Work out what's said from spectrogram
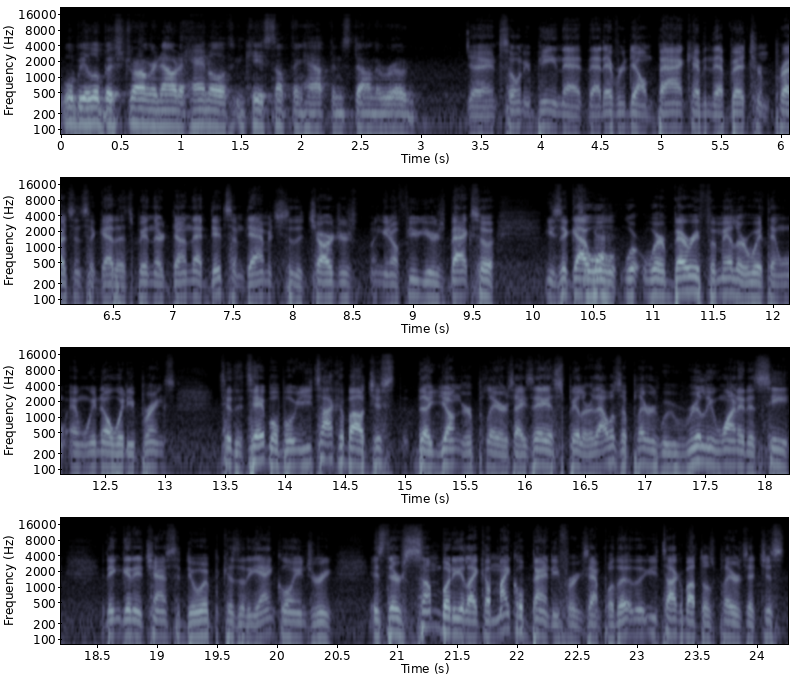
We'll be a little bit stronger now to handle in case something happens down the road. Yeah, and Sony being that, that every down back, having that veteran presence, a guy that's been there, done that, did some damage to the Chargers, you know, a few years back. So he's a guy Yeah. we're, we're very familiar with, and, and we know what he brings to the table. But when you talk about just the younger players, Isaiah Spiller, that was a player we really wanted to see. Didn't get a chance to do it because of the ankle injury. Is there somebody like a Michael Bandy, for example? That, you talk about those players that just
